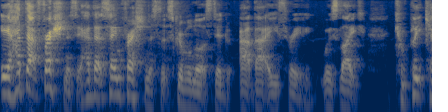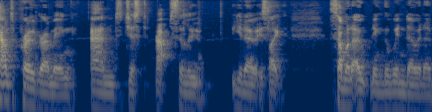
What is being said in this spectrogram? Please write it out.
it had that freshness. It had that same freshness that Scribblenauts did at that E3. Was like complete counter programming and just absolute. You know, it's like someone opening the window in a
